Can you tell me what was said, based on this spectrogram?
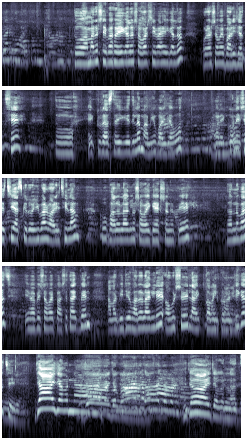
তো আমারও সেবা হয়ে গেল, সবার সেবা হয়ে গেল, ওরা সবাই বাড়ি যাচ্ছে। তো একটু রাস্তায় গিয়ে দিলাম আমিও বাড়ি যাব। অনেকক্ষণ এসেছি আজকে রবিবার বাড়ি ছিলাম। খুব ভালো লাগল সবাইকে একসঙ্গে পেয়ে। ধন্যবাদ এভাবে সবাই পাশে থাকবেন। আমার ভিডিও ভালো লাগলে অবশ্যই লাইক কমেন্ট করবেন ঠিক আছে? জয় জগন্নাথ! জয় জগন্নাথ! জয় জগন্নাথ!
